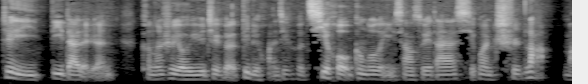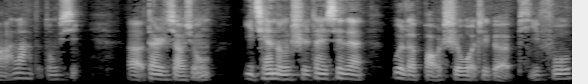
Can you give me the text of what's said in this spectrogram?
这一地带的人，可能是由于这个地理环境和气候更多的影响，所以大家习惯吃辣、麻辣的东西。呃，但是小熊以前能吃，但是现在为了保持我这个皮肤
